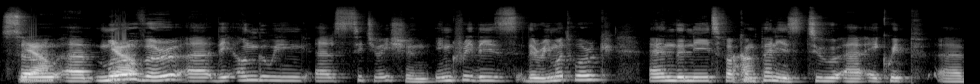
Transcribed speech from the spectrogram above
So, yeah. um, moreover, yeah. uh, the ongoing health situation increases the remote work and the needs for uh-huh. companies to uh, equip uh,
